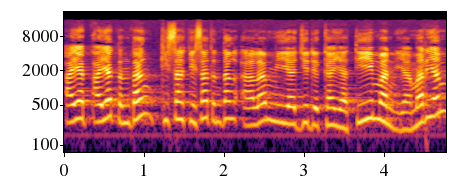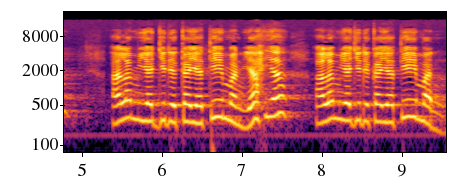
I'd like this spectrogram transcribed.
ayat-ayat tentang kisah-kisah tentang alam yajidka yatiman ya Maryam, alam yajidka yatiman Yahya, alam yajidka yatiman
